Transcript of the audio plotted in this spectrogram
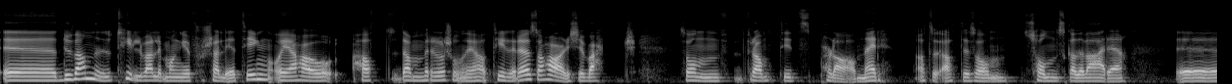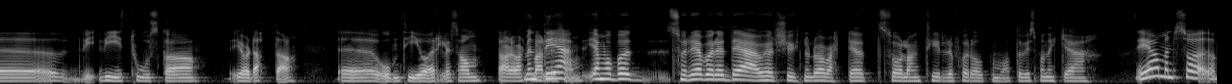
eh, du venner jo til veldig mange forskjellige ting, og jeg har jo hatt de relasjonene jeg har hatt tidligere, så har det ikke vært sånn framtidsplaner. At, at det er sånn Sånn skal det være. Eh, vi, vi to skal gjøre dette eh, om ti år, liksom. Da har det vært Men veldig det, sånn jeg må bare, sorry, jeg bare, det er jo helt sjukt når du har vært i et så langt tidligere forhold, på en måte, hvis man ikke Ja, men så,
